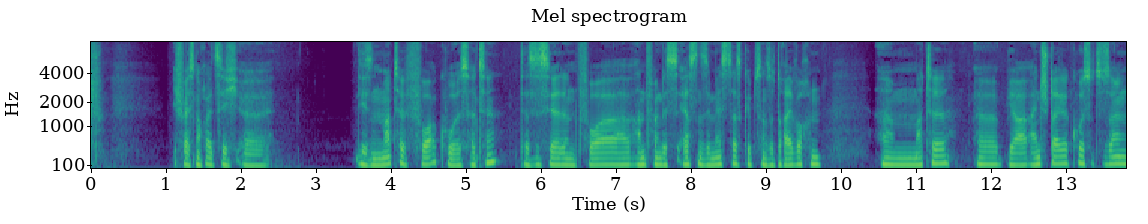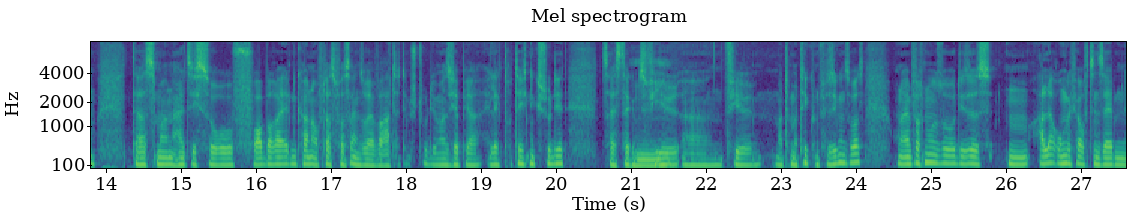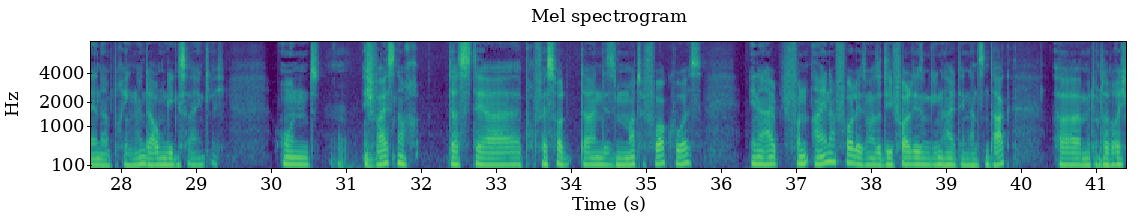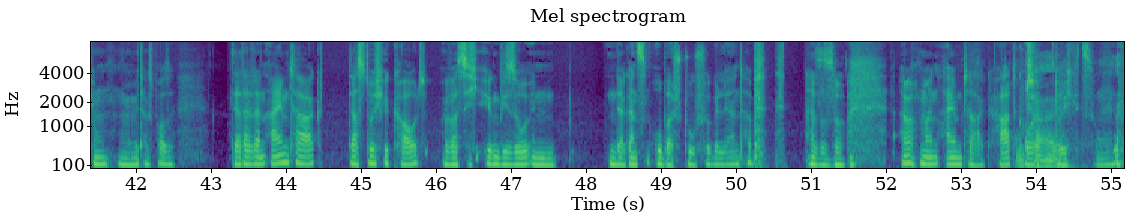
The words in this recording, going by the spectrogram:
ich weiß noch, als ich äh, diesen Mathe-Vorkurs hatte, das ist ja dann vor Anfang des ersten Semesters, gibt es dann so drei Wochen ähm, Mathe, äh, ja, Einsteigerkurs sozusagen, dass man halt sich so vorbereiten kann auf das, was einen so erwartet im Studium. Also ich habe ja Elektrotechnik studiert, das heißt, da gibt es mhm. viel, äh, viel Mathematik und Physik und sowas. Und einfach nur so dieses mh, hm, alle ungefähr auf denselben Nenner bringen. Ne? Darum ging es eigentlich. Und ich weiß noch, dass der Professor da in diesem Mathe-Vorkurs innerhalb von einer Vorlesung, also die Vorlesung ging halt den ganzen Tag, äh, mit Unterbrechung, mit Mittagspause. Der hat halt an einem Tag das durchgekaut, was ich irgendwie so in, in der ganzen Oberstufe gelernt habe. Also so einfach mal in einem Tag hardcore Schall. durchgezogen.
